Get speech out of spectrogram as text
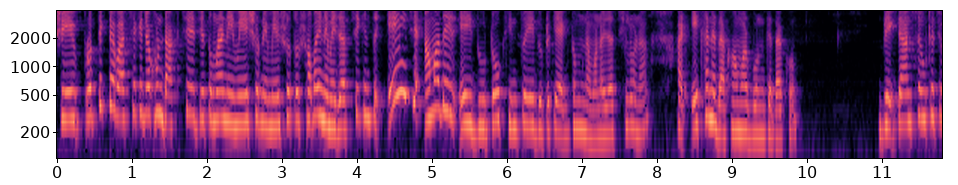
সে প্রত্যেকটা বাচ্চাকে যখন ডাকছে যে তোমরা নেমে এসো নেমে এসো, তো সবাই নেমে যাচ্ছে। কিন্তু এই যে আমাদের এই দুটো, কিন্তু এই দুটোকে একদম নামানো যাচ্ছিল না। আর এখানে দেখো, আমার বোনকে দেখো। ব্রেক ডান্সে উঠেছে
